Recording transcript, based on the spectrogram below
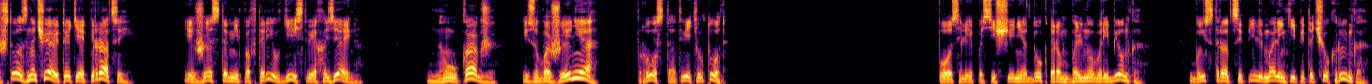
что означают эти операции?» и жестами повторил действия хозяина. «Ну как же, из уважения?» — просто ответил тот. После посещения доктором больного ребенка быстро отцепили маленький пятачок рынка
